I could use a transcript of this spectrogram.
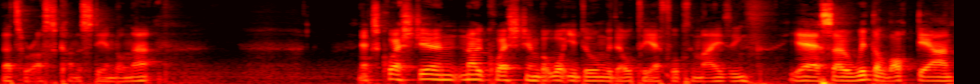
that's where I kind of stand on that. Next question, no question, but what you're doing with LTF looks amazing. Yeah, so with the lockdown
